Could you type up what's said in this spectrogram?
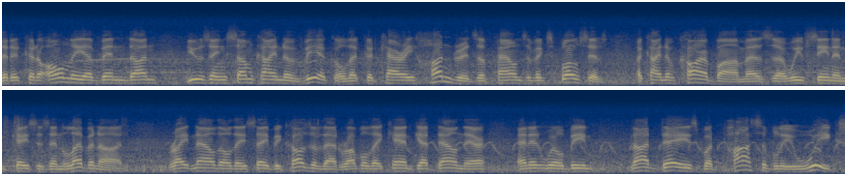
that it could only have been done using some kind of vehicle that could carry hundreds of pounds of explosives, a kind of car bomb, as uh, we've seen in cases in Lebanon. Right now, though, they say because of that rubble, they can't get down there, and it will be not days, but possibly weeks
